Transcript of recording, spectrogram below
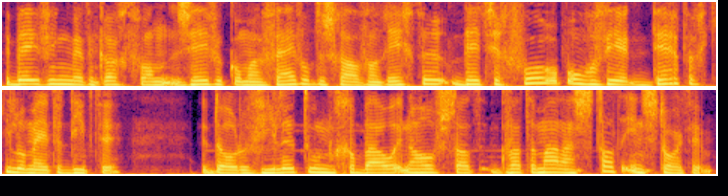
De beving met een kracht van 7,5 op de schaal van Richter... deed zich voor op ongeveer 30 kilometer diepte. De doden vielen toen gebouwen in de hoofdstad Guatemala stad instortten.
